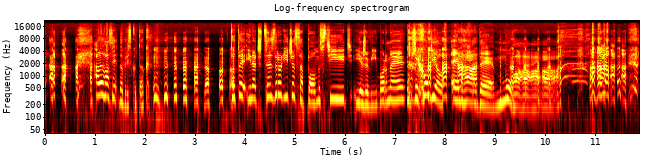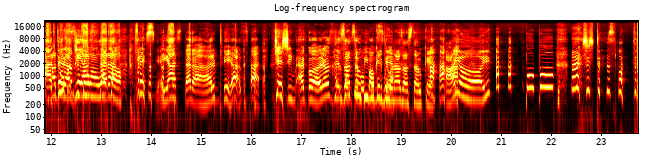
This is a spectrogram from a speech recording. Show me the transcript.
Ale vlastne dobrý skutok. Toto je ináč, cez rodiča sa pomstiť je, že výborné, že chodil MHD. Muha. A, A teraz dúfam, ja stará, leto. Presne, ja stará harpia sa teším, ako hrozne sa mu keď bude na zastávke. Ajoj. Pup, pup. Ježiš, to je zlaté.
